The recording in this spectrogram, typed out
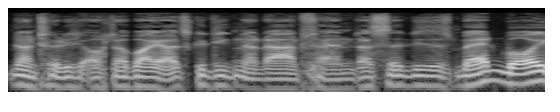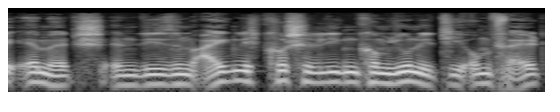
natürlich auch dabei als gediegener Dart-Fan, dass äh, dieses Bad Boy-Image in diesem eigentlich kuscheligen Community-Umfeld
